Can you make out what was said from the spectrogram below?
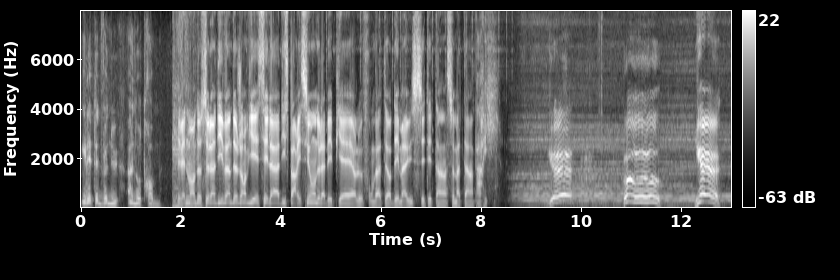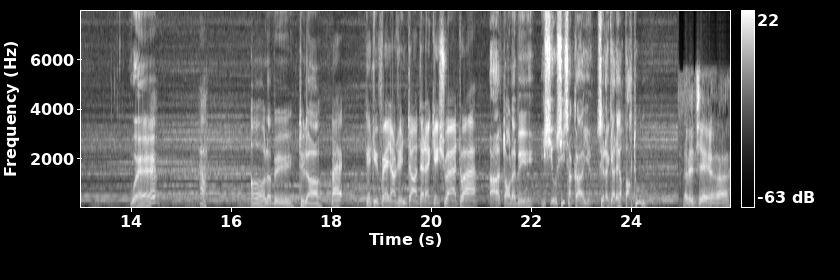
Il était devenu un autre homme. L'événement de ce lundi 22 janvier, c'est la disparition de l'abbé Pierre, le fondateur d'Emmaüs. C'était un ce matin à Paris. Dieu Ouh Dieu Ouais Ah Oh, l'abbé, t'es là Ben, que tu fais dans une tente à la Quechua, toi? Attends, l'abbé, ici aussi ça caille. C'est la galère partout. L'abbé Pierre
